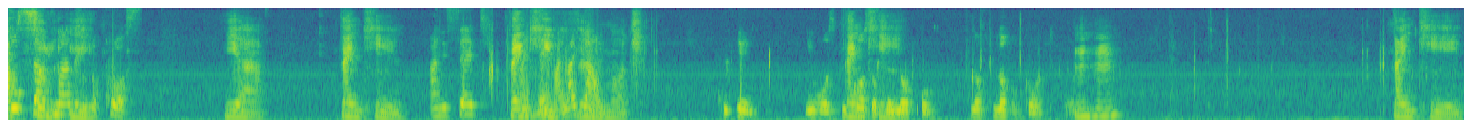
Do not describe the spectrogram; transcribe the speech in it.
took that man to the cross Yeah. Thank you. and he said, Thank I you very down much. again. It was because Thank of the you. love of love, love of God. Mm-hmm. Thank you.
